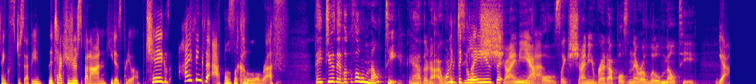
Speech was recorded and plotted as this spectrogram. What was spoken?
thanks, Giuseppe. The textures are spot on. He does pretty well. Chigs, I think the apples look a little rough. They do. They look a little melty. Yeah, they're not. I wanted Like to see glaze like shiny yeah. apples, like shiny red apples, and they were a little melty. Yeah.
